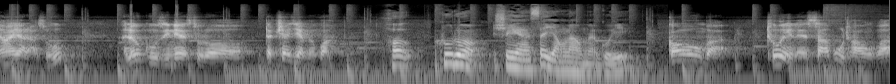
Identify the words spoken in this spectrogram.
နားရတာဆို။အလုပ်ကူစီနဲ့ဆိုတော့တစ်ဖြတ်ရက်မယ်ကွာဟုတ်အခုတော့ရှယ်ယာဆက်ရောင်းလောက်မယ်အကိုကြီး။ကောင်းပါ။ထူးရင်လည်းစားဖို့ထားအောင်ကွာ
